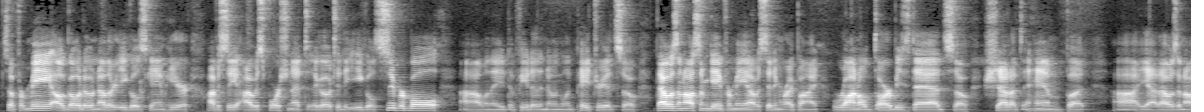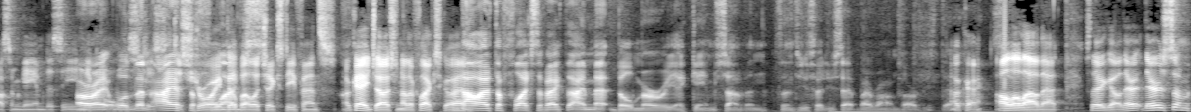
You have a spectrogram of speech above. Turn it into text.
So for me, I'll go to another Eagles game here. Obviously, I was fortunate to go to the Eagles Super Bowl uh, when they defeated the New England Patriots, so that was an awesome game for me. I was sitting right behind Ronald Darby's dad, so shout out to him. But uh, yeah, that was an awesome game to see. All Nick right, well, then I have to destroy Bill. Belichick's defense. Okay, Josh, another flex. Go ahead. Now I have to flex the fact that I met Bill Murray at Game Seven, since you said you sat by Ron Darby's dad. Okay, I'll allow that. So there you go. There, there's some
